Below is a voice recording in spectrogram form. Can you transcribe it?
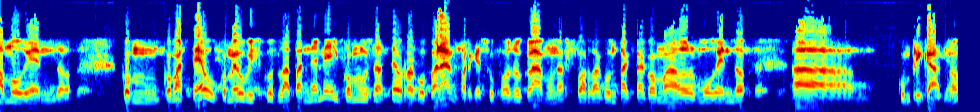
a Mugendo. Com, com esteu? Com heu viscut la pandèmia i com us esteu recuperant? Perquè suposo, clar, amb un esport de contacte com el Mugendo, eh, complicat, no?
